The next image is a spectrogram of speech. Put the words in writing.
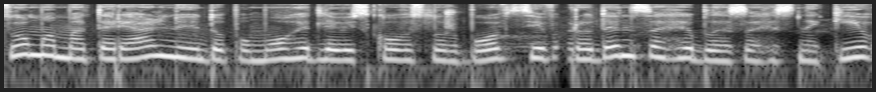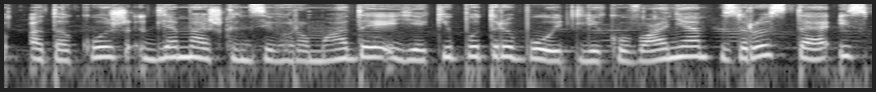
Сума матеріальної допомоги для військовослужбовців, родин загиблих захисників, а також для мешканців громади, які потребують лікування, зросте із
